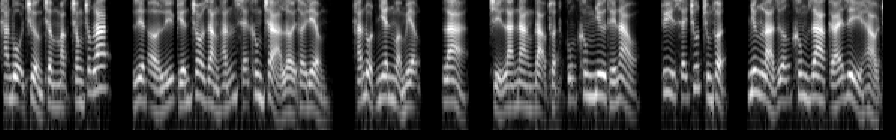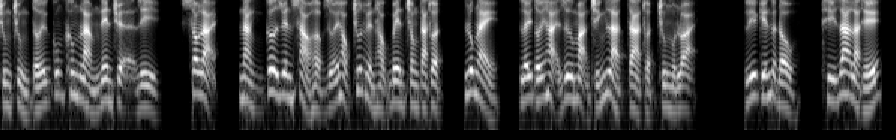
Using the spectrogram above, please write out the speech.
Hàn Bộ trưởng trầm mặc trong chốc lát, liền ở Lý Kiến cho rằng hắn sẽ không trả lời thời điểm, hắn đột nhiên mở miệng, là, chỉ là nàng đạo thuật cũng không như thế nào, tuy sẽ chút trung thuật, nhưng là dưỡng không ra cái gì hảo trung trùng tới cũng không làm nên chuyện gì. Sau lại, nàng cơ duyên xảo hợp dưới học chút huyền học bên trong tà thuật, lúc này, lấy tới hại dư mạn chính là tà thuật chung một loại. Lý kiến gật đầu, thì ra là thế,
